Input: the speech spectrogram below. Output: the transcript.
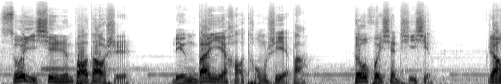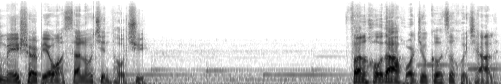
所以新人报道时，领班也好，同事也罢，都会先提醒，让没事别往三楼尽头去。饭后大伙就各自回家了。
